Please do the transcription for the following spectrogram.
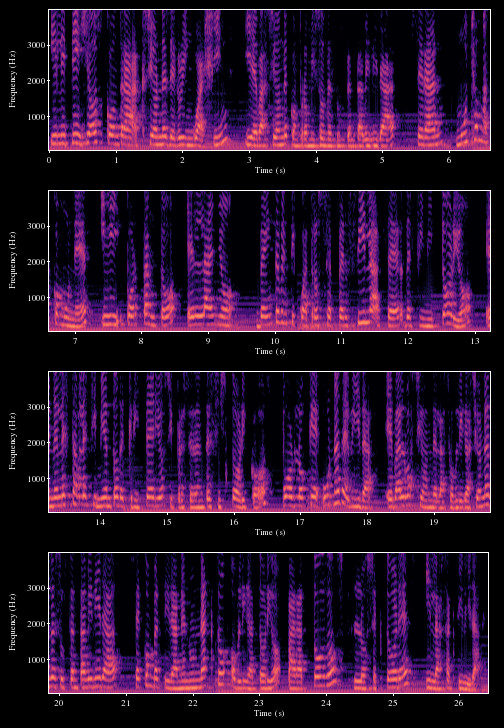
y litigios contra acciones de greenwashing y evasión de compromisos de sustentabilidad serán mucho más comunes y por tanto el año 2024 se perfila a ser definitorio en el establecimiento de criterios y precedentes históricos, por lo que una debida evaluación de las obligaciones de sustentabilidad se convertirán en un acto obligatorio para todos los sectores y las actividades.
